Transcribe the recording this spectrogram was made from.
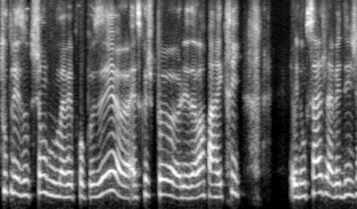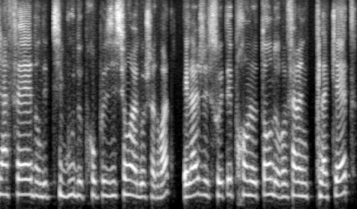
toutes les options que vous m'avez proposées, euh, est-ce que je peux euh, les avoir par écrit? Et donc ça, je l'avais déjà fait dans des petits bouts de propositions à gauche à droite. Et là, j'ai souhaité prendre le temps de refaire une plaquette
